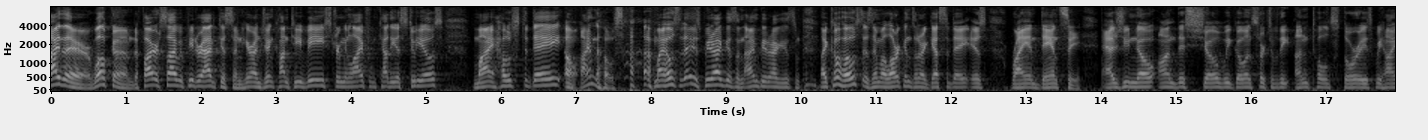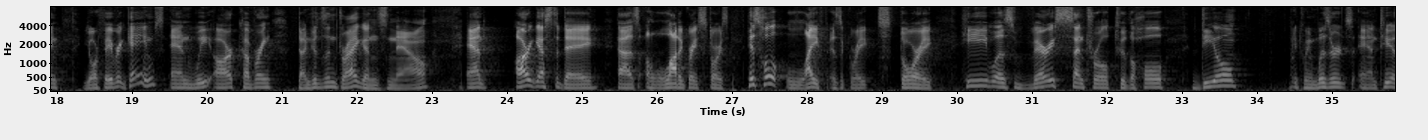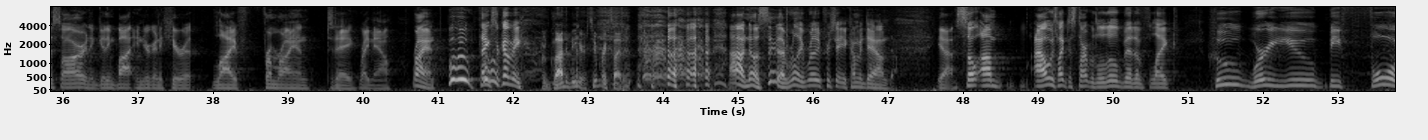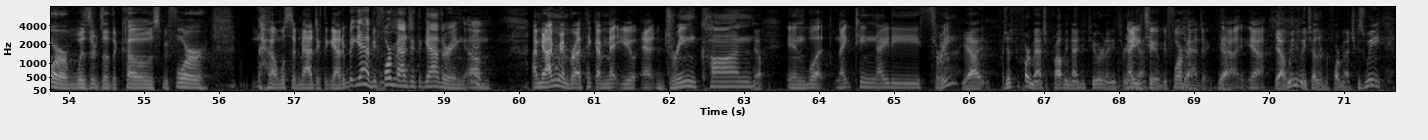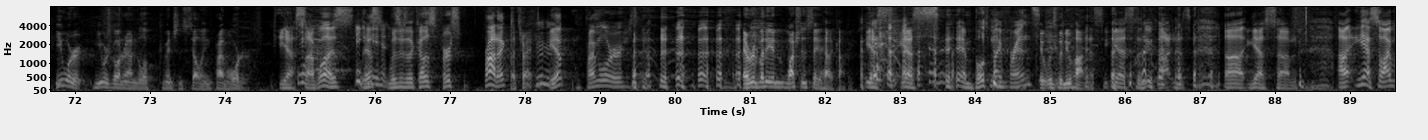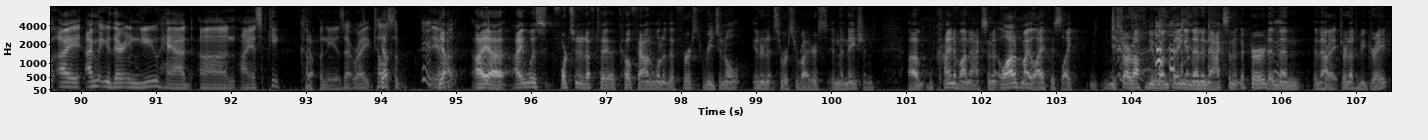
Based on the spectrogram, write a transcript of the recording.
Hi there, welcome to Fireside with Peter Adkison here on Gen Con TV, streaming live from Chaldea Studios. My host today, oh, I'm the host. My host today is Peter Adkison. I'm Peter Adkison. My co host is Emma Larkins, and our guest today is Ryan Dancey. As you know, on this show, we go in search of the untold stories behind your favorite games, and we are covering Dungeons and Dragons now. And our guest today has a lot of great stories. His whole life is a great story. He was very central to the whole deal between Wizards and TSR and getting bought, and you're going to hear it live from Ryan today, right now. Ryan, woohoo! Thanks for coming. Glad to be here. Super excited. ah, no, seriously, I really, really appreciate you coming down. Yeah. yeah. So, um, I always like to start with a little bit of like, who were you before Wizards of the Coast? Before I almost said Magic the Gathering, but yeah, before Magic the Gathering. Hmm. Um, I mean, I remember. I think I met you at DreamCon Yep. in what 1993. Yeah, just before Magic, probably 92 or 93. 92 yeah. before Yeah, Magic. yeah. Yeah, yeah. Yeah, we knew each other before Magic because we you were you were going around to local conventions selling Primal Order. Yes, I was. Yes, Wizards of the Coast first product. That's right. Yep, Primal Order. Everybody in Washington State had a copy. yes, yes, and both my friends. It was the new hotness. yes, the new hotness. Uh, yes, um, uh, yeah. So I, I I met you there, and you had an ISP company. Is that right? Tell Yep. us. A, Yeah, what- I uh, I was fortunate enough to co-found one of the first regional internet service providers in the nation. Uh, kind of on accident. A lot of my life is like we started off to do one thing, and then an accident occurred, and then and that Right. turned out to be great.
